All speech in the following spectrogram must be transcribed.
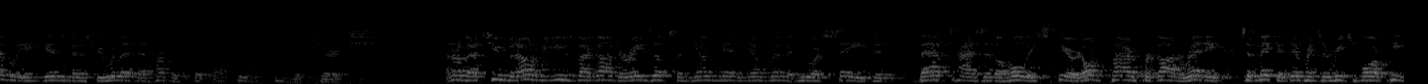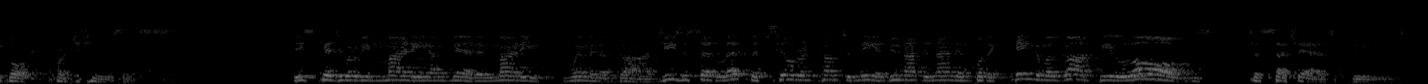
heavily in kids ministry, we're letting that harvest slip right through our fingers, church. I don't know about you, but I want to be used by God to raise up some young men and young women who are saved and baptized in the Holy Spirit, on fire for God, ready to make a difference and reach more people for Jesus. These kids are going to be mighty young men and mighty women of God. Jesus said, Let the children come to me and do not deny them, for the kingdom of God belongs to such as these.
